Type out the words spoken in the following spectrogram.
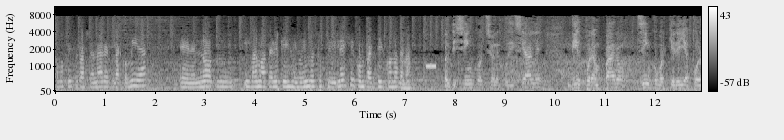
¿cómo se dice? racionar la comida en no, y vamos a tener que disminuir nuestros privilegios y compartir con los demás. 25 acciones judiciales, 10 por amparo, 5 por querella por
